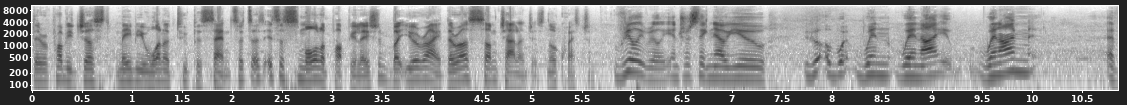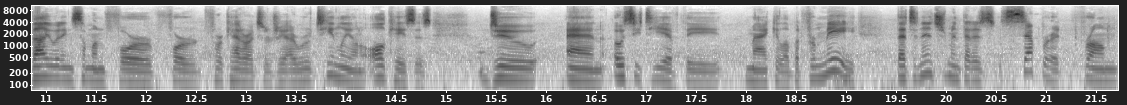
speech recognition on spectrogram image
There are probably just maybe one or two percent. So it's a, it's a smaller population, but you're right. There are some challenges, no question. Really, really interesting. Now, you, uh, when when I when I'm evaluating someone for for for cataract surgery, I routinely on all cases do an OCT of the macula. But for me, mm-hmm. That's an instrument that is separate from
